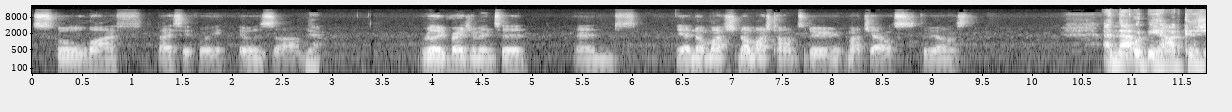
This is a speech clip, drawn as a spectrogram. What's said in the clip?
school life. Basically, it was um, Yeah. really regimented, and yeah, not much not much time to do much else. To be honest. and that would be hard because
